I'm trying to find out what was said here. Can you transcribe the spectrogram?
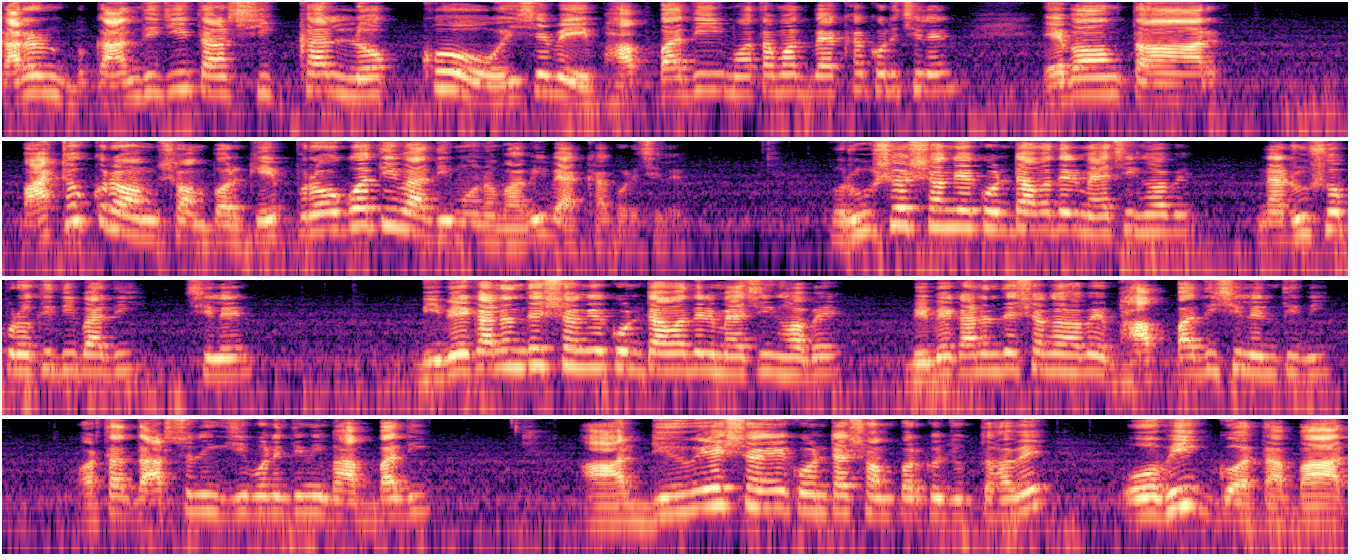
কারণ গান্ধীজি তার শিক্ষার লক্ষ্য হিসেবে ভাববাদী মতামত ব্যাখ্যা করেছিলেন এবং তার পাঠ্যক্রম সম্পর্কে প্রগতিবাদী মনোভাবই ব্যাখ্যা করেছিলেন। রুশোর সঙ্গে কোনটা আমাদের ম্যাচিং হবে? না, রুশো প্রকৃতিবাদী ছিলেন। বিবেকানন্দের সঙ্গে কোনটা আমাদের ম্যাচিং হবে? বিবেকানন্দের সঙ্গে হবে ভাববাদী ছিলেন তিনি, অর্থাৎ দার্শনিক জীবনে তিনি ভাববাদী। আর ডিউয়ের সঙ্গে কোনটা সম্পর্কযুক্ত হবে? অভিজ্ঞতাবাদ।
